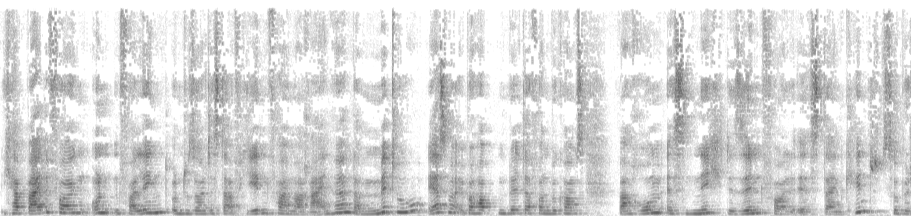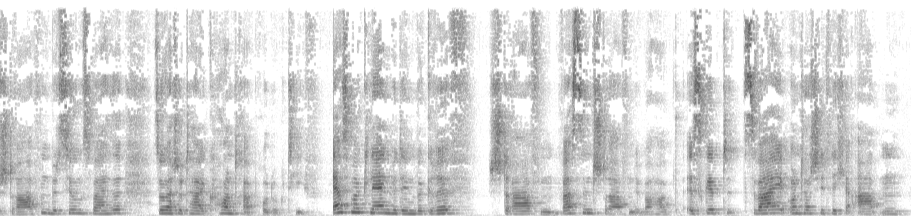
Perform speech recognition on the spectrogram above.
Ich habe beide Folgen unten verlinkt und du solltest da auf jeden Fall mal reinhören, damit du erstmal überhaupt ein Bild davon bekommst, warum es nicht sinnvoll ist, dein Kind zu bestrafen, beziehungsweise sogar total kontraproduktiv. Erstmal klären wir den Begriff Strafen. Was sind Strafen überhaupt? Es gibt zwei unterschiedliche Arten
